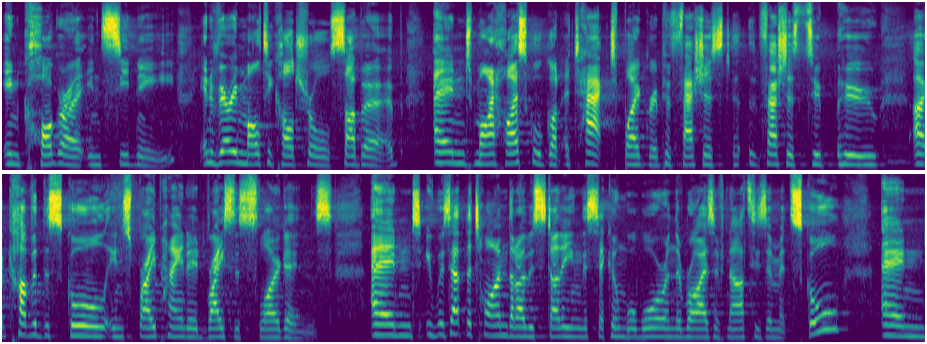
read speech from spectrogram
in Kogarah in Sydney, in a very multicultural suburb, and my high school got attacked by a group of fascist, fascists who, who uh, covered the school in spray painted racist slogans. And it was at the time that I was studying the Second World War and the rise of Nazism at school, and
